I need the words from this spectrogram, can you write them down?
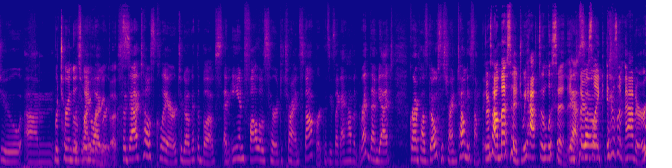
to um, return those return the library, books. So Dad tells Claire to go get the books, and Ian follows her to try and stop her because he's like, "I haven't read them yet. Grandpa's ghost is trying to tell me something." There's a message. We have to listen. And Yeah, Claire's so- like, it doesn't matter.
